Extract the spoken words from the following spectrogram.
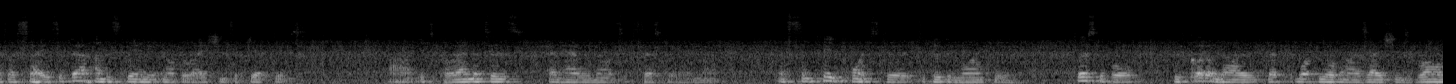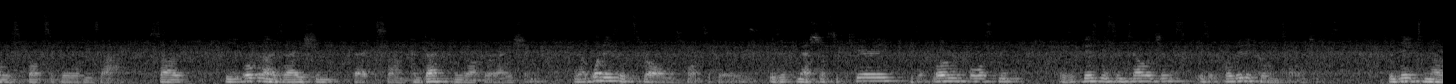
as I say, is about understanding an operation's objectives, uh, its parameters, and how we know it's successful or not. And some key points to, to keep in mind here. First of all, we've got to know that what the organisation's role and responsibilities are. So the organisation that's um, conducting the operation, you know, what is its role and responsibilities? Is it national security? Is it law enforcement? Is it business intelligence? Is it political intelligence? We need to know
